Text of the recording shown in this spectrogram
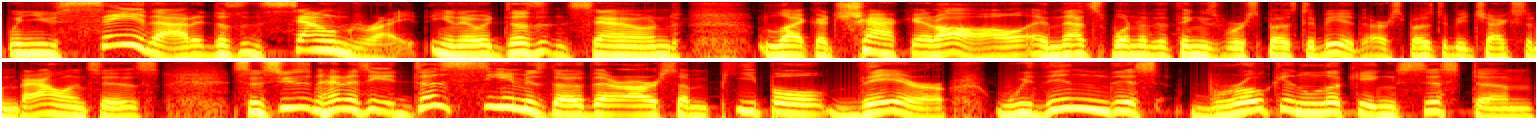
when you say that, it doesn't sound right. You know, it doesn't sound like a check at all. And that's one of the things we're supposed to be. There are supposed to be checks and balances. So, Susan Hennessey, it does seem as though there are some people there within this broken looking system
